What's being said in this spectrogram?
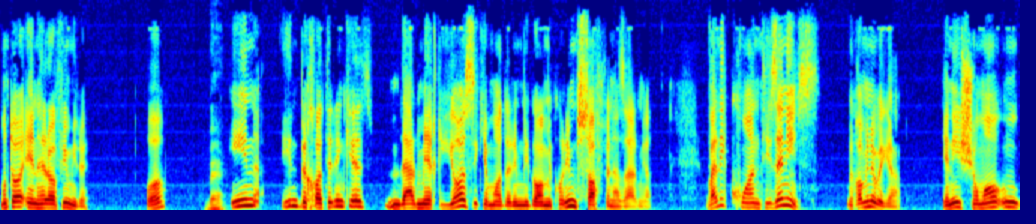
منتها انحرافی میره. خب؟ بله. این این به خاطر اینکه در مقیاسی که ما داریم نگاه می‌کنیم صاف به نظر میاد. ولی کوانتیزه نیست. می‌خوام اینو بگم. یعنی شما اون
